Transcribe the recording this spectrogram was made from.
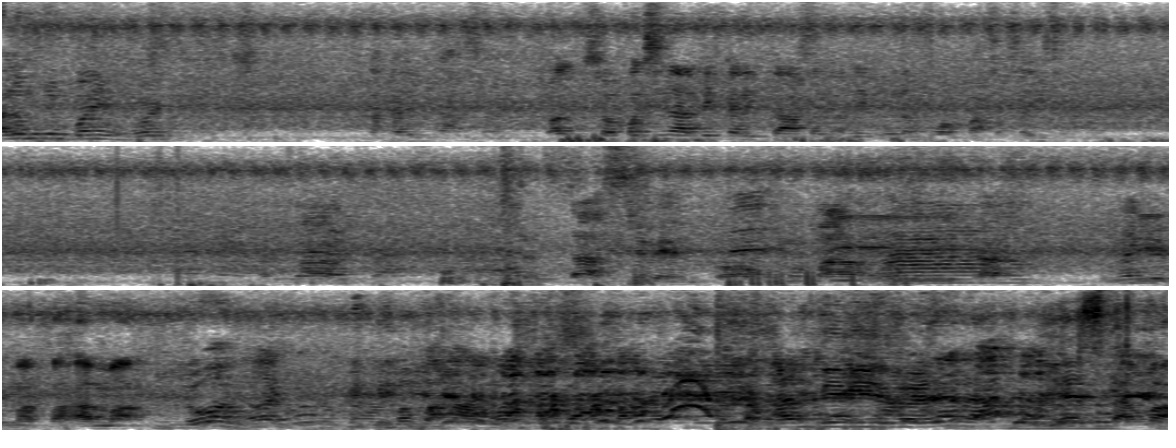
Alam niyo ba yung word na kaligtasan? Pag, so, pag sinabing kaligtasan, ano yung unang pumapasok sa isip? Kaligtas. Hindi mapahama. Yun. Mapahama. Unbeliever yan, ha? Yes, tama.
